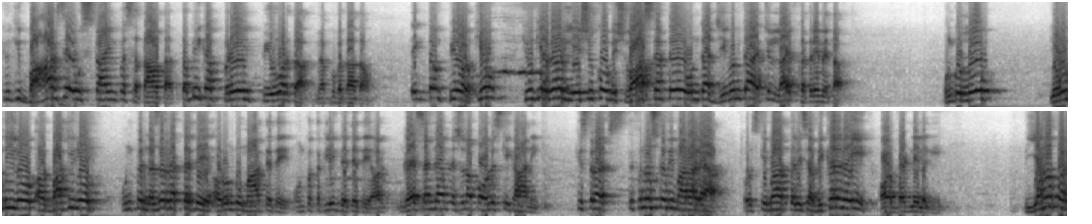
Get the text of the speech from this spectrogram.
क्योंकि बाहर से उस टाइम पर सताव था। तभी का प्रेम प्योर था। मैं आपको बताता हूँ। एकदम प्योर क्यों? क्योंकि अगर यीशु को विश्वास करते, उनका जीवन का एक्चुअल लाइफ खतरे में था। उनको लोग, यहूदी लोग और बाकी लोग उन पर नज़र रखते थे और उनको मारते थे, उनको तकलीफ़ देते थे। और गए संडे हमने सुना पॉलिस की कहानी। किस तरह स्टिफनोस को भी मारा गया और उसके बाद कलिसिया बिखर गई और बढ़ने लगी। यहाँ पर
